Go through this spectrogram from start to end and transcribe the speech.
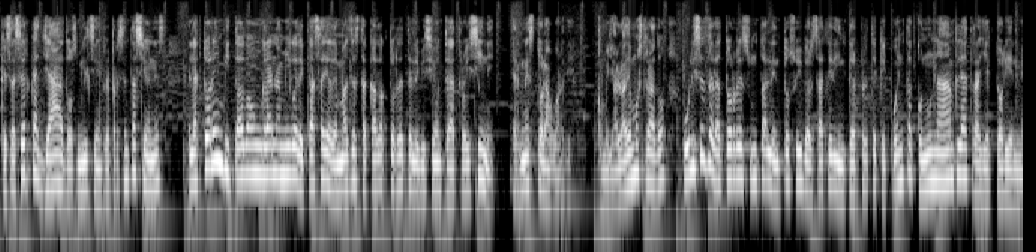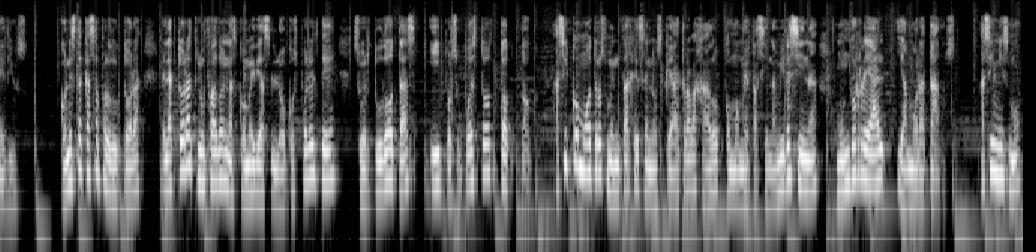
que se acerca ya a 2100 representaciones, el actor ha invitado a un gran amigo de casa y además destacado actor de televisión, teatro y cine, Ernesto Laguardia. Como ya lo ha demostrado, Ulises de la Torre es un talentoso y versátil intérprete que cuenta con una amplia trayectoria en medios. Con esta casa productora, el actor ha triunfado en las comedias Locos por el Té, Suertudotas y, por supuesto, Tok Tok, así como otros montajes en los que ha trabajado como Me Fascina Mi Vecina, Mundo Real y Amoratados. Asimismo,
